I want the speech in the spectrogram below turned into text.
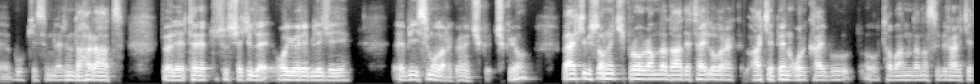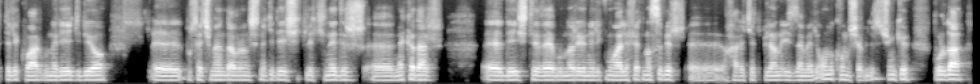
e, bu kesimlerin daha rahat böyle tereddütsüz şekilde oy verebileceği e, bir isim olarak öne çık- çıkıyor. Belki bir sonraki programda daha detaylı olarak AKP'nin oy kaybı, o tabanında nasıl bir hareketlilik var, bu nereye gidiyor, e, bu seçmen davranışındaki değişiklik nedir, e, ne kadar e, değişti ve bunlara yönelik muhalefet nasıl bir e, hareket planı izlemeli onu konuşabiliriz. Çünkü burada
